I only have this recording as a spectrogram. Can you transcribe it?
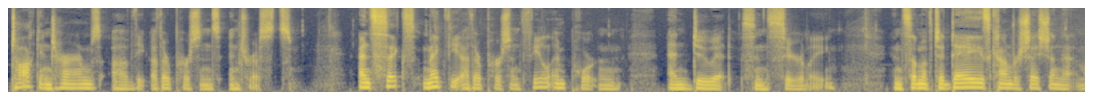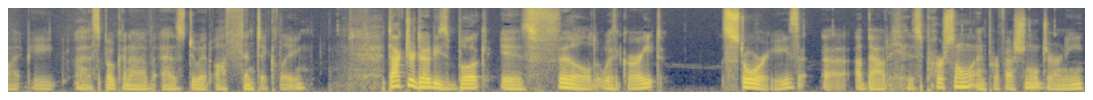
talk in terms of the other person's interests. And six, make the other person feel important and do it sincerely in some of today's conversation, that might be uh, spoken of as do it authentically. Dr. Doty's book is filled with great stories uh, about his personal and professional journey,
